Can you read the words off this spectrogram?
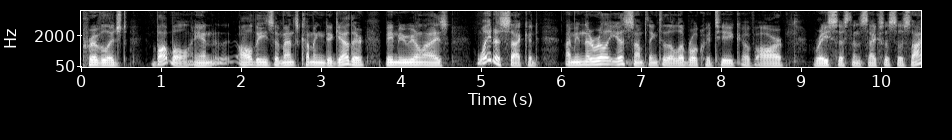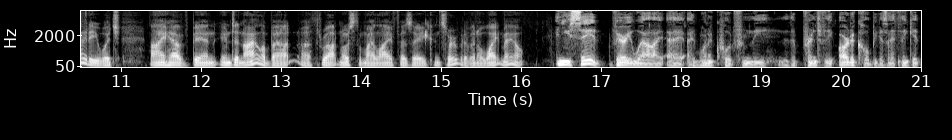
privileged bubble. And all these events coming together made me realize wait a second. I mean, there really is something to the liberal critique of our racist and sexist society, which I have been in denial about uh, throughout most of my life as a conservative and a white male. And you say it very well. I, I, I, want to quote from the, the print of the article because I think it,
